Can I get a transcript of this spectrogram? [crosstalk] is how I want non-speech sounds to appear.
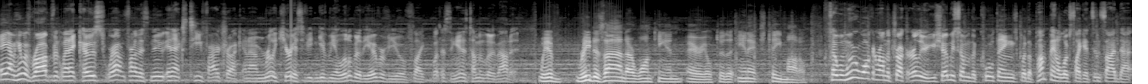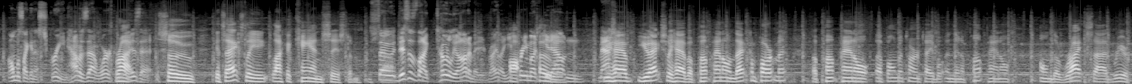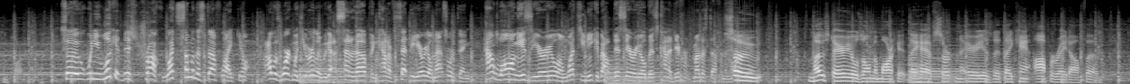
Hey, I'm here with Rob from Atlantic Coast. We're out in front of this new NXT fire truck, and I'm really curious if you can give me a little bit of the overview of like what this thing is. Tell me a little bit about it. We have redesigned our 110 aerial to the NXT model. So when we were walking around the truck earlier, you showed me some of the cool things where the pump panel looks like it's inside that, almost like in a screen. How does that work? Right. What is that? So it's actually like a can system. So this is like totally automated, right? Like you Uh, pretty much totally. get out and mash You it. have you actually have a pump panel in that compartment, a pump panel up on the turntable, and then a pump panel on the right side rear compartment. So when you look at this truck, what's some of the stuff like, you know, I was working with you earlier, we got to set it up and kind of set the aerial and that sort of thing. How long is the aerial and what's unique about this aerial that's kind of different from other stuff in the market? So most aerials on the market, they have certain areas that they can't operate off of.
